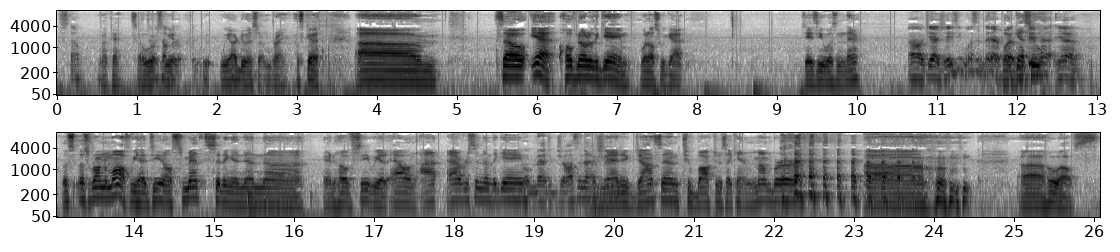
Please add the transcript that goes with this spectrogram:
So Okay, so we're, we, something- we, are doing something right. That's good. Um, so yeah, Hov note of the game. What else we got? Jay Z wasn't there. Oh yeah, Jay Z wasn't there, But but, guess who- yeah, Let's let's run them off. We had Geno Smith sitting in in, uh, in Hov's seat. We had Allen I- Iverson in the game. oh, Magic Johnson actually. Magic Johnson, two boxers I can't remember. um, uh, who else?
